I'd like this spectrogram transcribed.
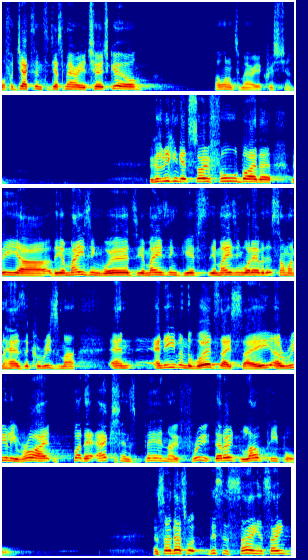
or for Jackson to just marry a church girl, I want him to marry a Christian. Because we can get so fooled by the, the, uh, the amazing words, the amazing gifts, the amazing whatever that someone has, the charisma, and, and even the words they say are really right, but their actions bear no fruit. They don't love people. And so that's what this is saying. It's saying,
